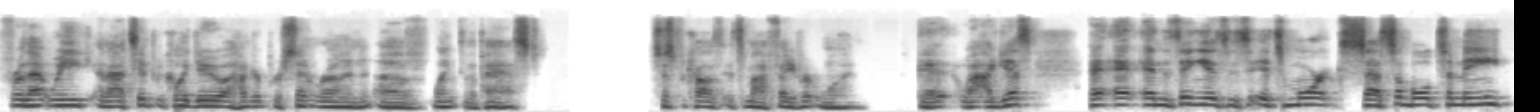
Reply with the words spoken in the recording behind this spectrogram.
for that week, and I typically do a hundred percent run of Link to the Past, just because it's my favorite one. It, well, I guess, and, and the thing is, is it's more accessible to me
